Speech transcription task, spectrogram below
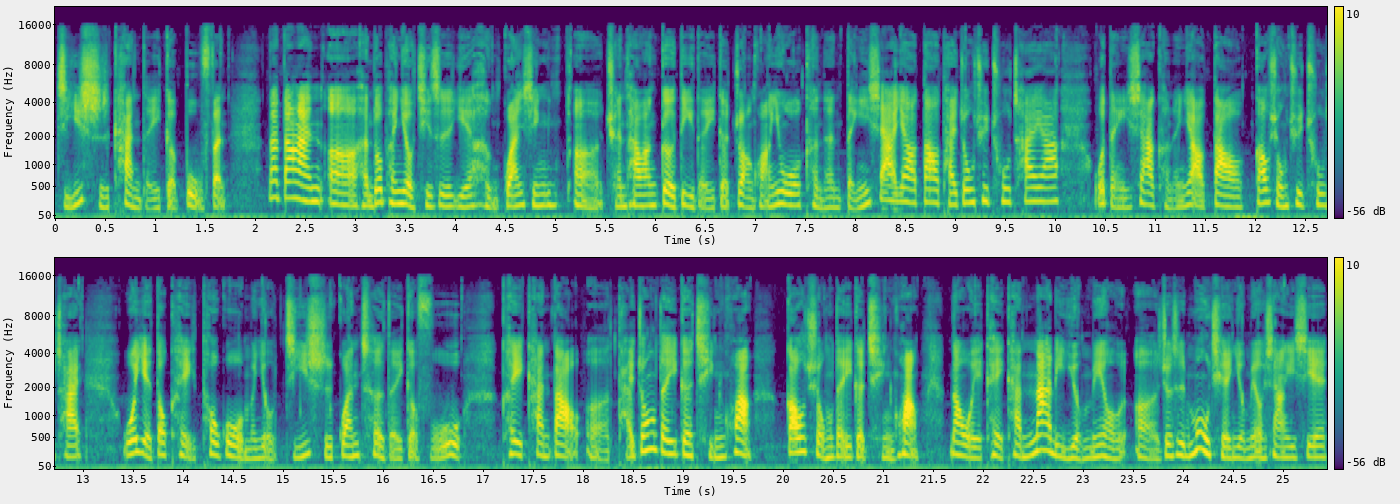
及时看的一个部分。那当然，呃，很多朋友其实也很关心呃全台湾各地的一个状况，因为我可能等一下要到台中去出差呀，我等一下可能要到高雄去出差，我也都可以透过我们有即时观测的一个服务，可以看到呃台中的一个情况。高雄的一个情况，那我也可以看那里有没有呃，就是目前有没有像一些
